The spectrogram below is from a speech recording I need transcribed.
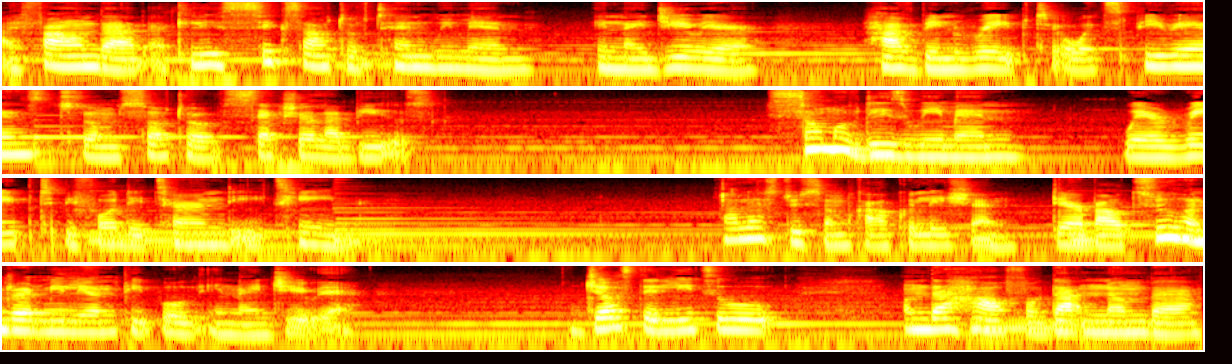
I found that at least 6 out of 10 women in Nigeria have been raped or experienced some sort of sexual abuse. Some of these women were raped before they turned 18. Now let's do some calculation. There are about 200 million people in Nigeria. Just a little under half of that number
